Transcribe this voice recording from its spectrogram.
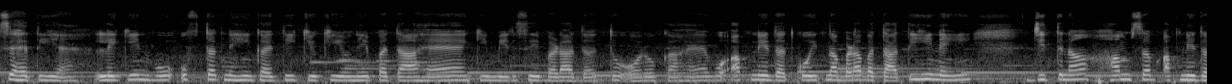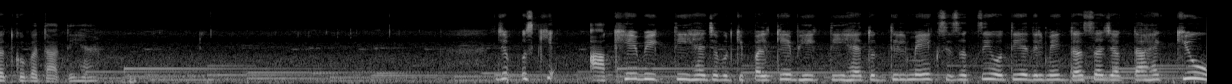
सहती है, लेकिन वो उफ तक नहीं करती क्योंकि उन्हें पता है कि मेरे से बड़ा दर्द तो औरों का है। वो अपने दर्द को इतना बड़ा बताती ही नहीं जितना हम सब अपने दर्द को बताते हैं। जब उसकी आँखें भीगती है, जब उनकी पलकें भीगती है तो दिल में एक सिसक सी होती है, दिल में एक दर्द सा जगता है। क्यों?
